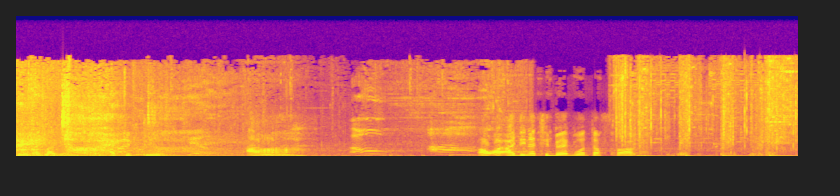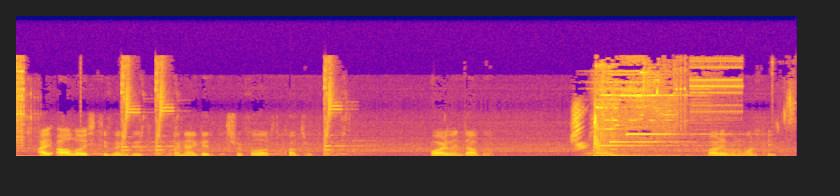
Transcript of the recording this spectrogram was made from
Dude, I'm like, I keep doing. Ah. Oh, I, I didn't teabag, what the fuck? I always teabag this when I get triple or quadruple. Or even double. Or even one piece.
